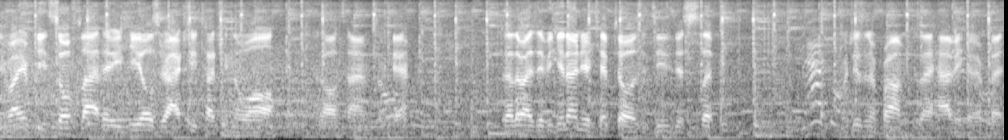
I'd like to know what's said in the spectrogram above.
You want your feet so flat that your heels are actually touching the wall at all times, okay? 'Cause otherwise, if you get on your tiptoes, it's easy to slip, which isn't a problem because I have you here, but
